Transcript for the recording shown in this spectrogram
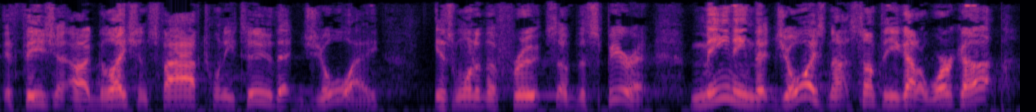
Ephesians, uh, Galatians 5:22 that joy is one of the fruits of the Spirit, meaning that joy is not something you got to work up.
